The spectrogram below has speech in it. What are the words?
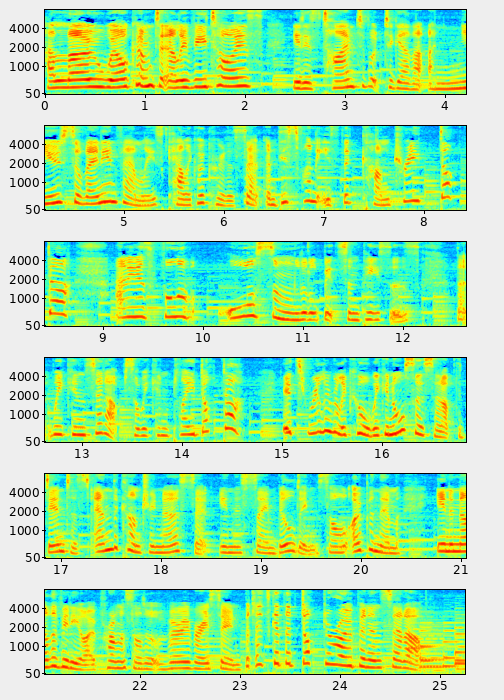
Hello, welcome to ellieV Toys. It is time to put together a new Sylvanian Families Calico Critter set, and this one is the Country Doctor, and it is full of awesome little bits and pieces that we can set up so we can play doctor. It's really, really cool. We can also set up the dentist and the country nurse set in this same building, so I'll open them in another video. I promise I'll do it very, very soon. But let's get the doctor open and set up.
